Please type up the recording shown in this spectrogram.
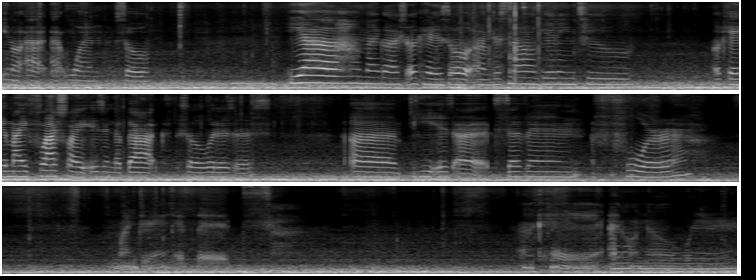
you know at at 1. So yeah, oh my gosh. Okay, so I'm just now getting to Okay, my flashlight is in the back. So what is this? Um, he is at seven four. Wondering if it's okay. I don't know where.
